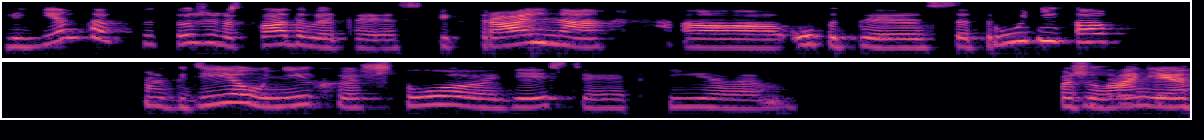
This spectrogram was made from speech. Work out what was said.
клиентов, тоже раскладывает э, спектрально а, опыт сотрудников, где у них что есть, э, какие пожелания.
